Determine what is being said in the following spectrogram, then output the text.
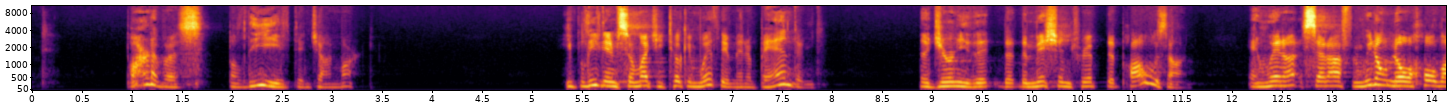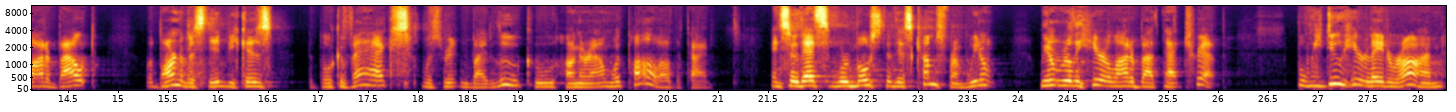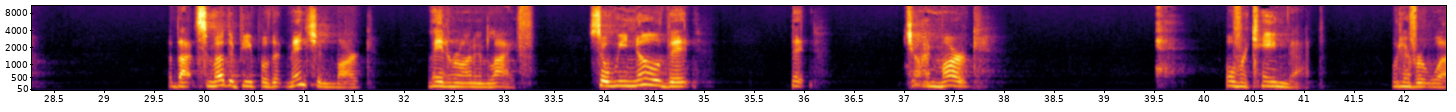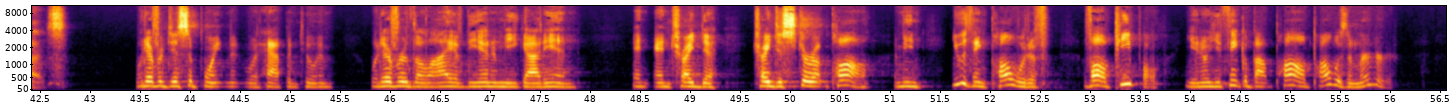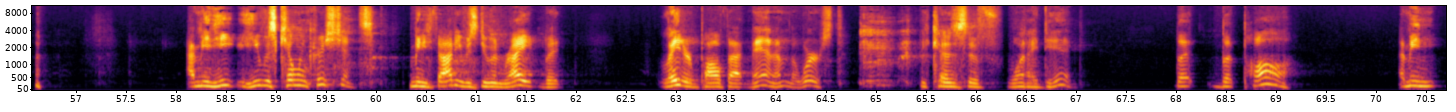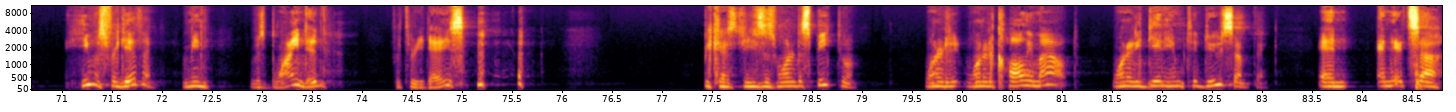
Barnabas believed in John Mark. He believed in him so much, he took him with him and abandoned the journey that, that the mission trip that Paul was on and went set off. And we don't know a whole lot about what Barnabas did because the book of Acts was written by Luke, who hung around with Paul all the time. And so that's where most of this comes from. We don't, we don't really hear a lot about that trip. But we do hear later on about some other people that mentioned Mark later on in life. So we know that, that John Mark overcame that, whatever it was, whatever disappointment would happen to him, whatever the lie of the enemy got in and, and tried to tried to stir up Paul. I mean, you would think Paul would have, of all people, you know, you think about Paul, Paul was a murderer. I mean, he, he was killing Christians. I mean, he thought he was doing right, but later Paul thought, man, I'm the worst because of what I did. But but Paul, I mean, he was forgiven. I mean, he was blinded for three days. because Jesus wanted to speak to him, wanted to, wanted to call him out, wanted to get him to do something. And, and it's, uh,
